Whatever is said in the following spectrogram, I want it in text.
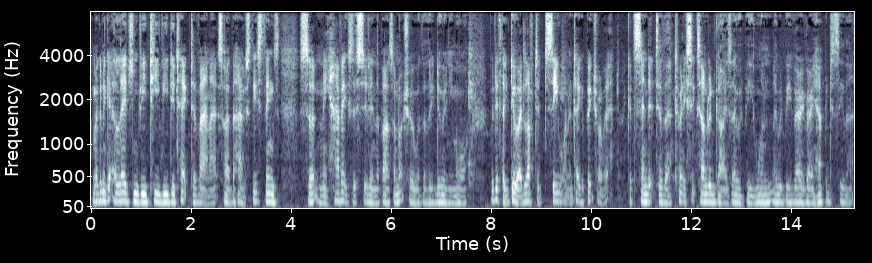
Am I going to get a legendary TV detector van outside the house? These things certainly have existed in the past. I'm not sure whether they do anymore. But if they do, I'd love to see one and take a picture of it. I could send it to the 2600 guys. They would be one. They would be very, very happy to see that.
